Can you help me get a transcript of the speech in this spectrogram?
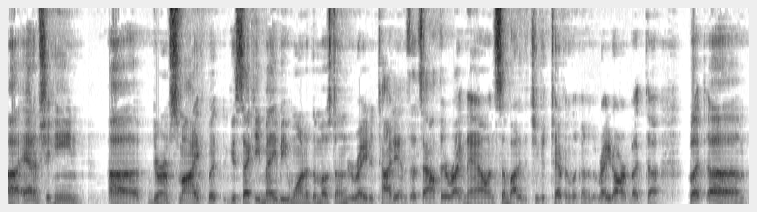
Adam Shaheen, uh, Durham Smythe, but Gesicki may be one of the most underrated tight ends that's out there right now, and somebody that you could definitely look under the radar. But uh, but uh,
